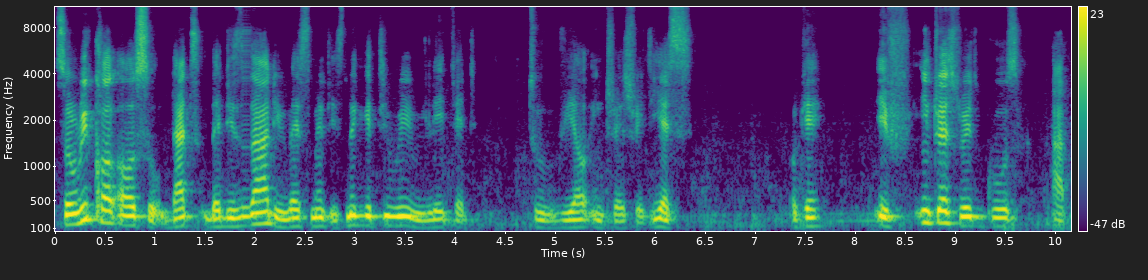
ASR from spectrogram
So recall also that the desired investment is negatively related to real interest rate. Yes. Okay. If interest rate goes up,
